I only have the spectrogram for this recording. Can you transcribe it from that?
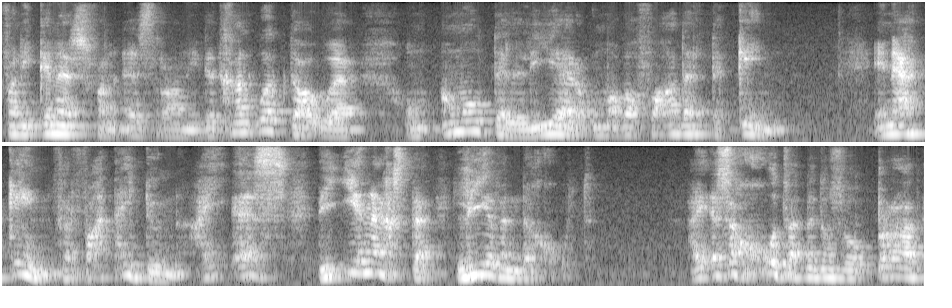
van die kinders van Israel nie. Dit gaan ook daaroor om almal te leer om Abba Vader te ken en erken vir wat hy doen. Hy is die enigste lewende God. Hy is 'n God wat met ons wil praat.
